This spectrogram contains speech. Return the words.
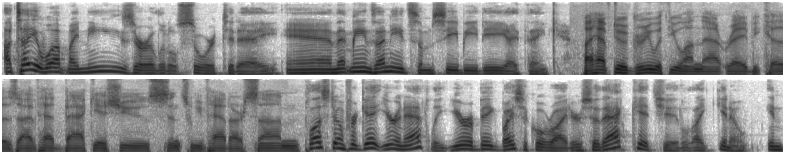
I'll tell you what, my knees are a little sore today, and that means I need some CBD, I think. I have to agree with you on that, Ray, because I've had back issues since we've had our son. Plus, don't forget, you're an athlete. You're a big bicycle rider, so that gets you, like, you know, in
